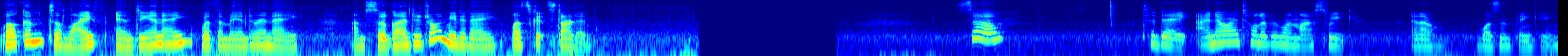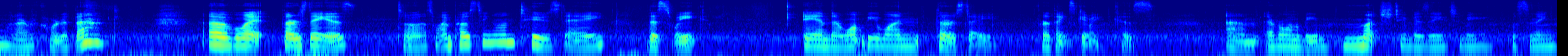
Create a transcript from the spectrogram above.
Welcome to Life and DNA with Amanda Renee. I'm so glad you joined me today. Let's get started. So, today, I know I told everyone last week, and I wasn't thinking when I recorded that, of what Thursday is. So that's why I'm posting on Tuesday this week. And there won't be one Thursday for Thanksgiving because um, everyone will be much too busy to be listening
